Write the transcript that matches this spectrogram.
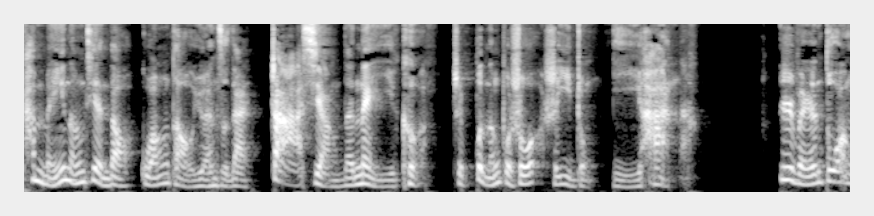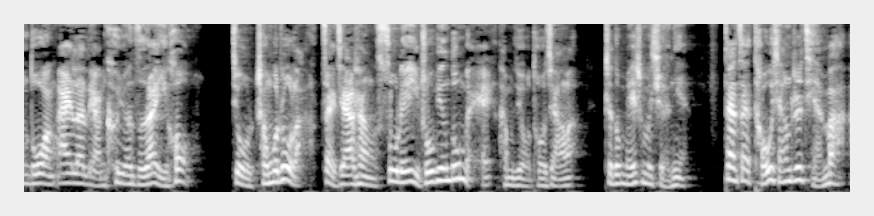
它没能见到广岛原子弹炸响的那一刻。这不能不说是一种遗憾呐！日本人咣咣挨了两颗原子弹以后就撑不住了，再加上苏联一出兵东北，他们就投降了，这都没什么悬念。但在投降之前吧，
